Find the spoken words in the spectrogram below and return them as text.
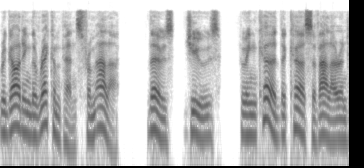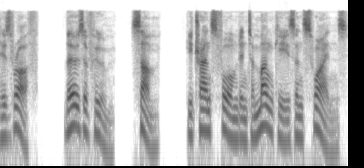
regarding the recompense from Allah? Those, Jews, who incurred the curse of Allah and his wrath, those of whom, some, he transformed into monkeys and swines,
